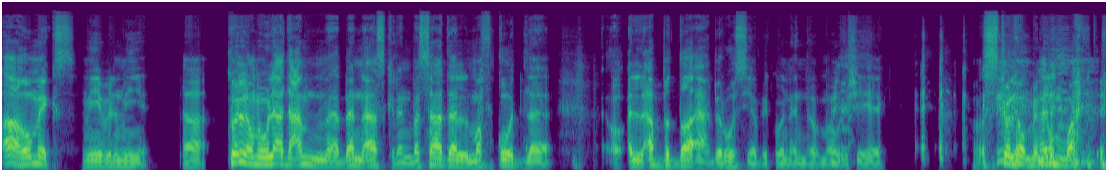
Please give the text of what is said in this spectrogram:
آه هو mix 100% آه. كلهم أولاد عم بن آسكرين بس هذا المفقود ل... الأب الضائع بروسيا بيكون عندهم أو شيء هيك. بس كلهم من أم واحدة.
